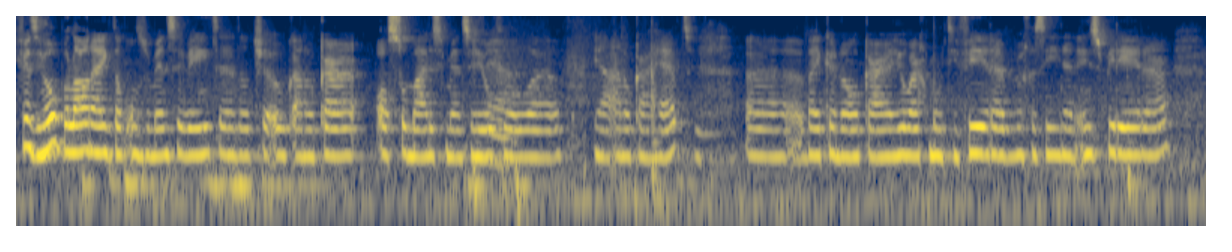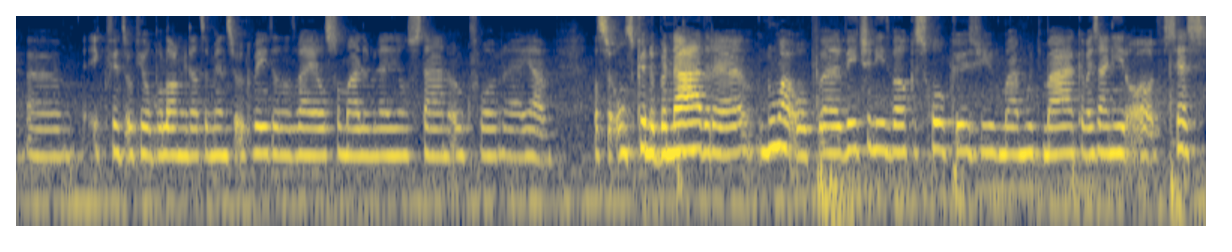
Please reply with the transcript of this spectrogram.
Ik vind het heel belangrijk dat onze mensen weten dat je ook aan elkaar, als Somalische mensen, heel veel uh, ja, aan elkaar hebt. wij kunnen elkaar heel erg motiveren, hebben we gezien, en inspireren. ik vind het ook heel belangrijk dat de mensen ook weten dat wij als Somali millennials staan, ook voor ja, dat ze ons kunnen benaderen. Noem maar op. weet je niet welke schoolkeuze je maar moet maken? Wij zijn hier al zes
